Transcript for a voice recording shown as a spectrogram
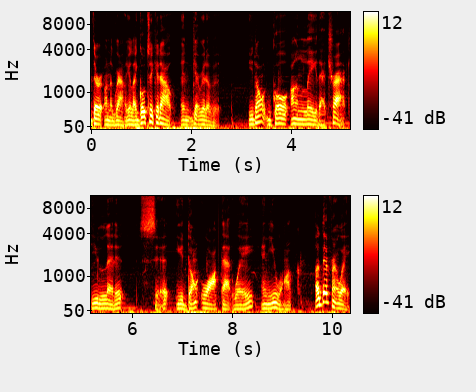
dirt on the ground. You're like, go take it out and get rid of it. You don't go unlay that track. You let it sit. You don't walk that way and you walk a different way.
